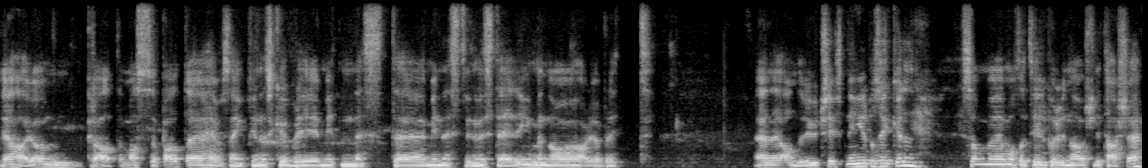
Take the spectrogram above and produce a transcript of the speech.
jeg har jo pratet masse på at eh, hev- senkpinne skulle bli mitt neste, min neste investering, men nå har det jo blitt en del andre utskiftninger på sykkelen som eh, måtte til pga. slitasje.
